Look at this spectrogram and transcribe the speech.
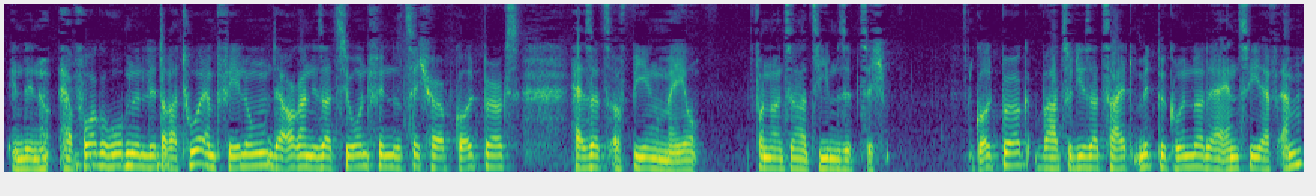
In den hervorgehobenen Literaturempfehlungen der Organisation findet sich Herb Goldbergs Hazards of Being Male von 1977. Goldberg war zu dieser Zeit Mitbegründer der NCFM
